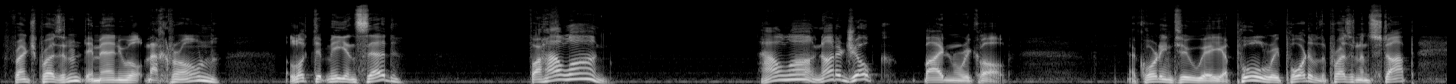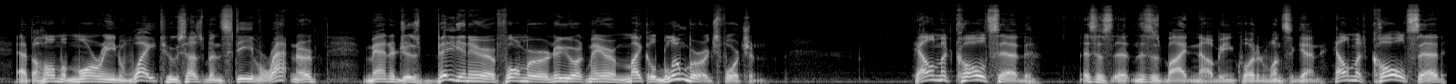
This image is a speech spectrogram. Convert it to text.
French President Emmanuel Macron looked at me and said, For how long? How long? Not a joke, Biden recalled. According to a, a pool report of the president's stop at the home of Maureen White, whose husband Steve Rattner manages billionaire former New York Mayor Michael Bloomberg's fortune. Helmut Kohl said, this is, uh, this is Biden now being quoted once again. Helmut Kohl said,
